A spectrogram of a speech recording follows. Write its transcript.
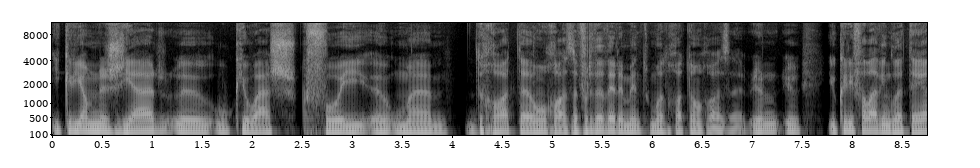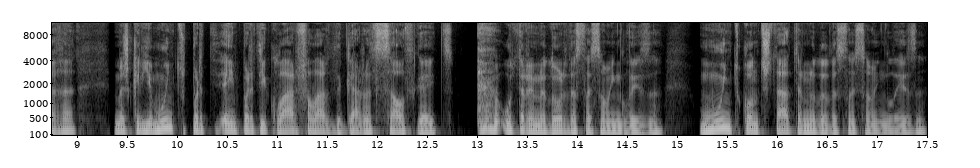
e queria homenagear o que eu acho que foi uma derrota honrosa, verdadeiramente uma derrota honrosa. Eu, eu, eu queria falar de Inglaterra mas queria muito, em particular, falar de Gareth Southgate, o treinador da seleção inglesa, muito contestado treinador da seleção inglesa,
